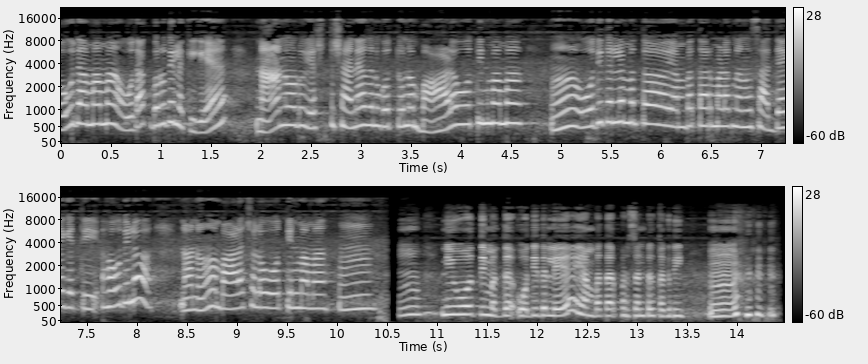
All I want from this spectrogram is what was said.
ಹೌದಾ ಮಾಮ? ಓದಾಕ ಬರೋದಿಲ್ಲ ಆಕೆಗೆ. ನಾನು ನೋಡು ಎಷ್ಟು ಶಾನೆ ಅದನ್ನ ಗೊತ್ತು ನಾ ಬಾಳ ಓದ್ತೀನಿ ಮಾಮ. ಓದಿದಲ್ಲ ಮತ್ತ ಎಂಬತ್ತಾರು ಮಾಡಕ್ ನನಗೆ ಸಾಧ್ಯ ಆಗೈತಿ. ಹೌದಿಲ್ಲ? ನಾನು ಬಾಳ ಚಲೋ ಓದ್ತೀನಿ ಮಾಮ. ಹ್ಮ್. ನೀವು ಓದ್ತಿ ಮತ್ತೆ ಓದಿದಲ್ಲಿ ಎಂಬತ್ತಾರು ಪರ್ಸೆಂಟ್ ತೆಗ್ದಿ. ಹ್ಮ್.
